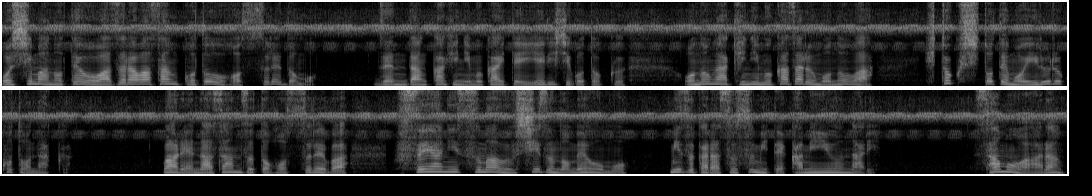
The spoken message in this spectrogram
お島の手を煩わさんことを欲すれども前段可否に向かいて家りしごとく小野が気に向かざる者は一口とてもいるることなく我なさんずと欲すれば伏せ屋に住まう静の目をも自ら進みて髪言うなりさもあらん。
